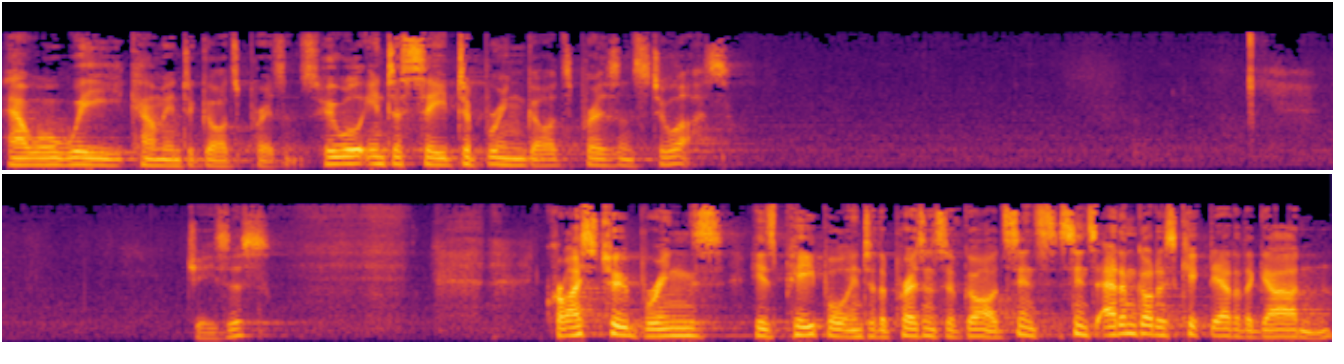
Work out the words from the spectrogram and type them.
How will we come into God's presence? Who will intercede to bring God's presence to us? Jesus. Christ too brings his people into the presence of God. Since, since Adam got us kicked out of the garden,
